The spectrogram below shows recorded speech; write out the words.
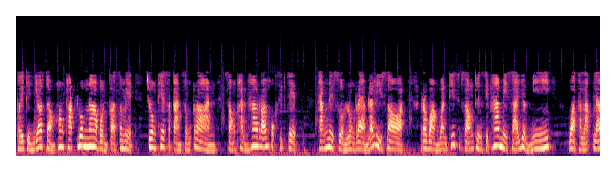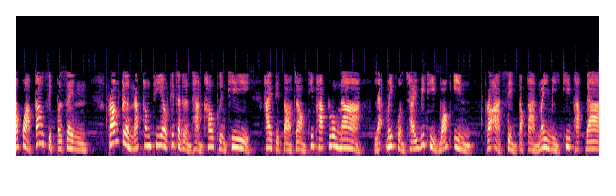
เผยถึงยอดจองห้องพักล่วงหน้าบนเกาะเสม็ดช่วงเทศกาลสงกรานต์ 2567 ทั้งในส่วนโรงแรมและรีสอร์ทระหว่างวันที่ 12-15 เมษายนนี้ ว่าทะลักแล้วกว่า 90%พร้อมเตือนนักท่องเที่ยวที่จะเดินทางเข้าพื้นที่ ให้ติดต่อจองที่พักล่วงหน้า และไม่ควรใช้วิธี Walk-in เพราะอาจเสี่ยงต่อการไม่มีที่พักได้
